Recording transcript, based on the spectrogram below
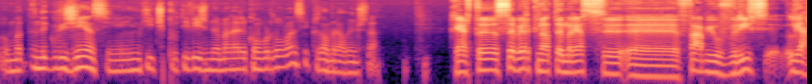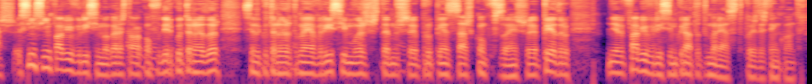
uma negligência em antidesportivismo na maneira como abordou o lance e que o amarelo bem mostrado. Resta saber que nota merece uh, Fábio Veríssimo. Aliás, sim, sim, Fábio Veríssimo. Agora estava a confundir com o treinador, sendo que o treinador também é Veríssimo. Hoje estamos propensos às confusões. Pedro, Fábio Veríssimo, que nota te merece depois deste encontro?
